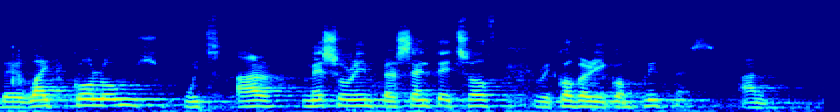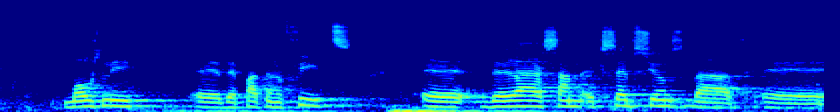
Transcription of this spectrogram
the white columns, which are measuring percentage of recovery completeness. And mostly uh, the pattern fits. Uh, there are some exceptions that uh,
